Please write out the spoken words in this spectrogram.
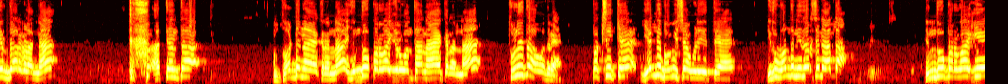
ನಿರ್ಧಾರಗಳನ್ನ ಅತ್ಯಂತ ದೊಡ್ಡ ನಾಯಕರನ್ನ, ಹಿಂದೂ ಪರವಾಗಿರುವಂತಹ ನಾಯಕರನ್ನ ತುಳಿತಾ ಹೋದ್ರೆ ಪಕ್ಷಕ್ಕೆ ಎಲ್ಲಿ ಭವಿಷ್ಯ ಉಳಿಯುತ್ತೆ? ಇದು ಒಂದು ನಿದರ್ಶನ ಅಲ್ಲ. ಹಿಂದೂ ಪರವಾಗಿ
